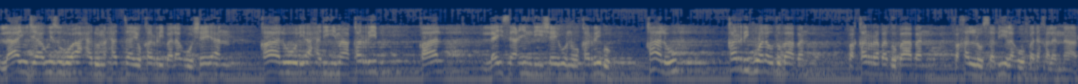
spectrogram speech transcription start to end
لا يجاوزه أحد حتى يقرب له شيئا قالوا لأحدهما قرب قال ليس عندي شيء أقربه قالوا قرب ولو ذبابا faqarraba dhubaban fakhallu sabilahu fadakhala an-nar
